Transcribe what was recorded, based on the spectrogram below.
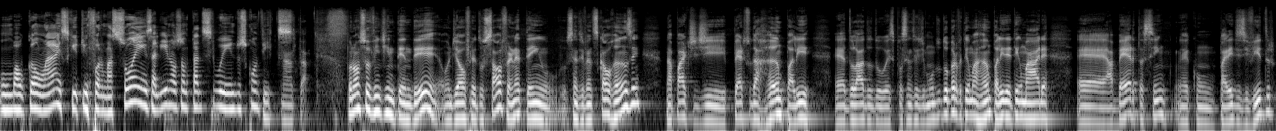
um balcão lá escrito informações, ali nós vamos estar distribuindo os convites. Ah, tá. Para o nosso ouvinte entender, onde é Alfredo Salfer, né, tem o Centro de Eventos Calhansen, na parte de perto da rampa ali, é, do lado do Expo Centro Edmundo Dobra, tem uma rampa ali, tem uma área é, aberta, assim, é, com paredes de vidro.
